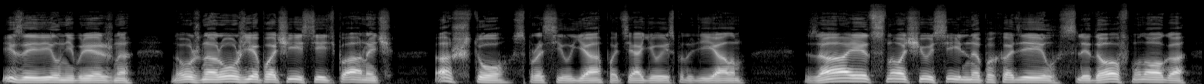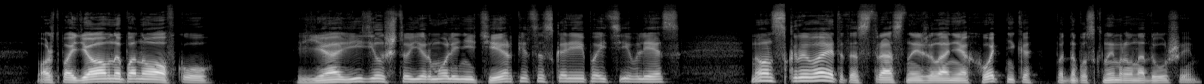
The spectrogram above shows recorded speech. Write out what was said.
и заявил небрежно, «Нужно ружье почистить, паныч». «А что?» — спросил я, потягиваясь под одеялом. «Заяц ночью сильно походил, следов много. Может, пойдем на пановку?» Я видел, что Ермоле не терпится скорее пойти в лес, но он скрывает это страстное желание охотника под напускным равнодушием.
